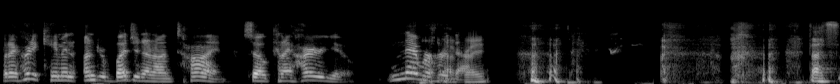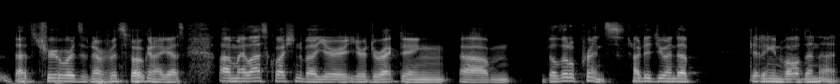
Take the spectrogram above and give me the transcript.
but i heard it came in under budget and on time. So can i hire you? Never heard that, that. right that's that's true words have never been spoken, I guess. Uh, my last question about your your directing, um, The Little Prince. How did you end up getting involved in that?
